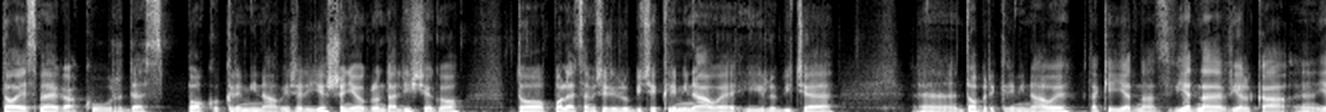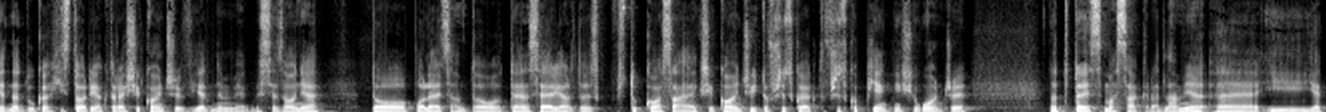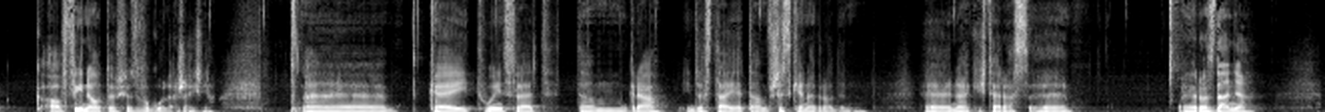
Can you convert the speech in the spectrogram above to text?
To jest mega, kurde, spoko kryminał. Jeżeli jeszcze nie oglądaliście go, to polecam. Jeżeli lubicie kryminały i lubicie dobre kryminały, takie jedna, jedna wielka, e, jedna długa historia, która się kończy w jednym jakby sezonie, to polecam. To ten serial to jest po prostu kosa, jak się kończy i to wszystko, jak to wszystko pięknie się łączy, no to to jest masakra dla mnie e, i jak o, finał to już jest w ogóle rzeźnia. Kate Winslet tam gra i dostaje tam wszystkie nagrody na jakiś teraz E, rozdania,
